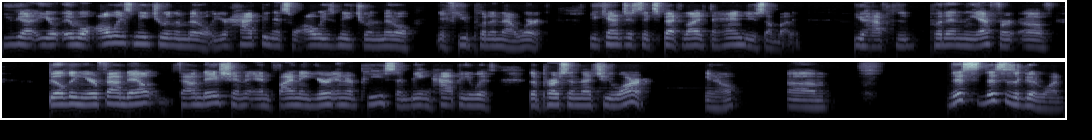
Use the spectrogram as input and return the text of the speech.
You got your it will always meet you in the middle. Your happiness will always meet you in the middle if you put in that work. You can't just expect life to hand you somebody. You have to put in the effort of building your foundation and finding your inner peace and being happy with the person that you are. You know, um, this this is a good one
